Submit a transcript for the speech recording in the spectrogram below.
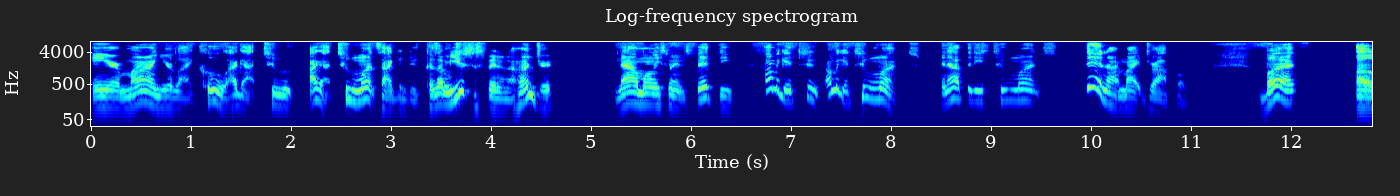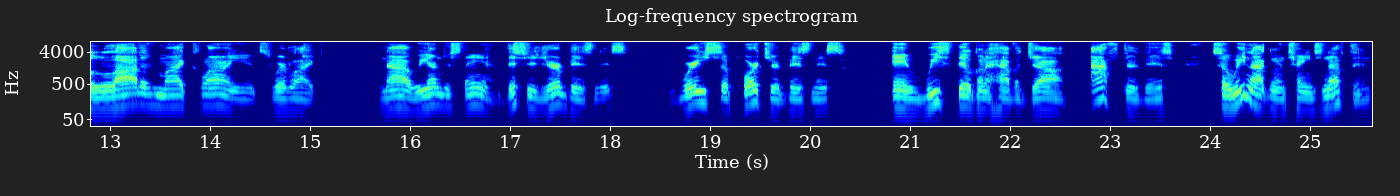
In your mind, you're like, cool, I got two, I got two months I can do because I'm used to spending a hundred. Now I'm only spending fifty. I'm gonna get two. I'm gonna get two months, and after these two months, then I might drop them. But a lot of my clients were like, nah, we understand. This is your business. We support your business, and we still gonna have a job after this. So we're not gonna change nothing.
